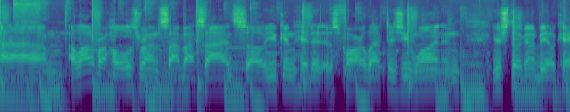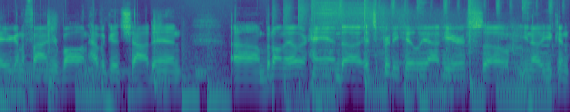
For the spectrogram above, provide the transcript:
Um, a lot of our holes run side by side, so you can hit it as far left as you want and you're still going to be okay. You're going to find your ball and have a good shot in. Um, but on the other hand, uh, it's pretty hilly out here, so you know you can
